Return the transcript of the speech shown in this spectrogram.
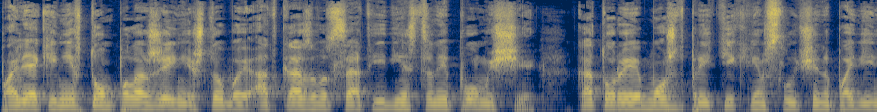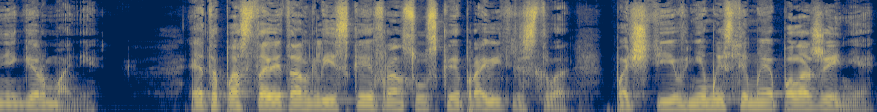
Поляки не в том положении, чтобы отказываться от единственной помощи, которая может прийти к ним в случае нападения Германии. Это поставит английское и французское правительство почти в немыслимое положение,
